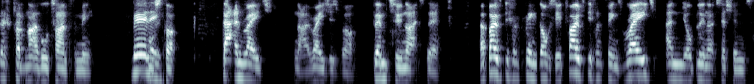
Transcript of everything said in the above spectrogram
Best club night of all time for me. Full Really? stop. That and Rage. No, Rage as well. Them two nights there. Are both different things, obviously. Both different things. Rage and your Blue Note sessions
